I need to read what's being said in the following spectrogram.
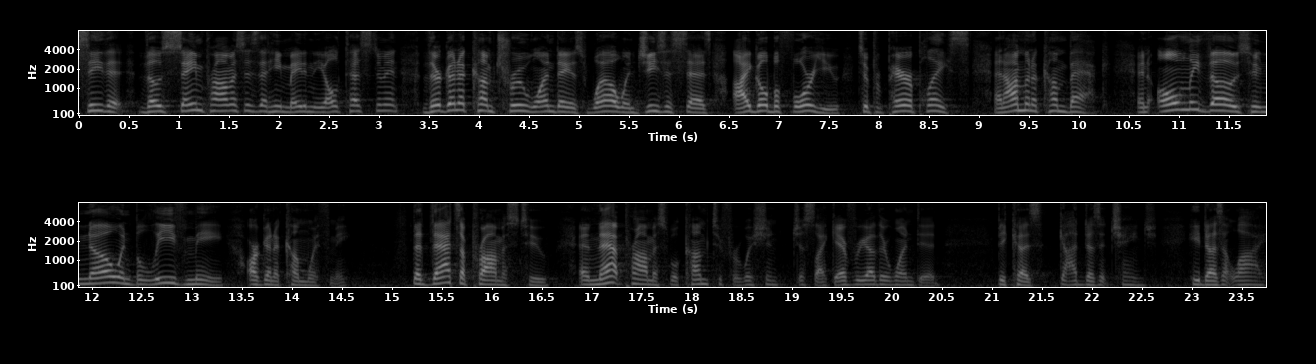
See that those same promises that He made in the Old Testament, they're going to come true one day as well when Jesus says, I go before you to prepare a place, and I'm going to come back. And only those who know and believe me are going to come with me. That that's a promise too. And that promise will come to fruition just like every other one did because God doesn't change, He doesn't lie.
